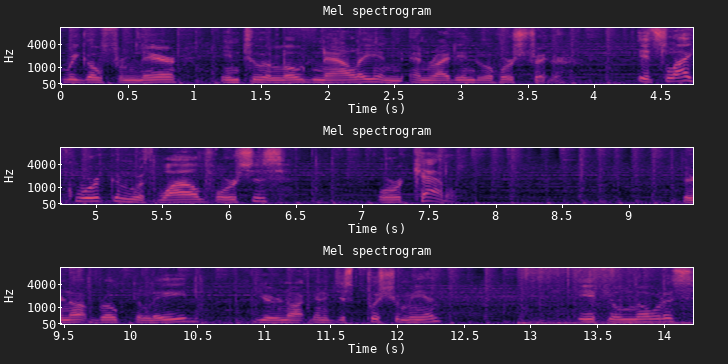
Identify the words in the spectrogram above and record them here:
We go from there into a loading alley and, and right into a horse trailer. It's like working with wild horses or cattle. They're not broke to lead. You're not gonna just push them in. If you'll notice,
